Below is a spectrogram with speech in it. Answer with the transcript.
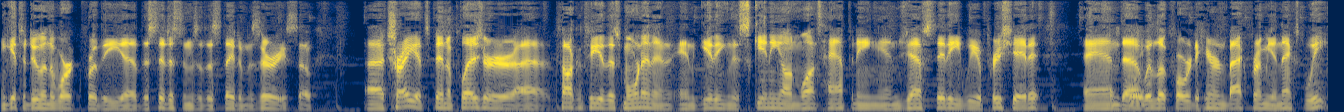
and get to doing the work for the uh, the citizens of the state of Missouri. So, uh, Trey, it's been a pleasure uh, talking to you this morning and, and getting the skinny on what's happening in Jeff City. We appreciate it, and uh, we look forward to hearing back from you next week.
